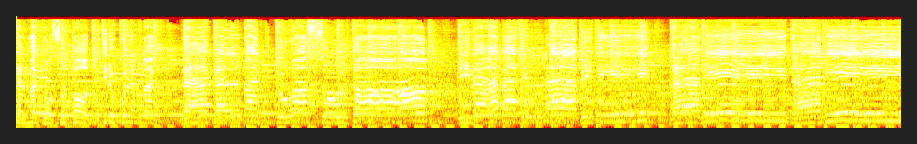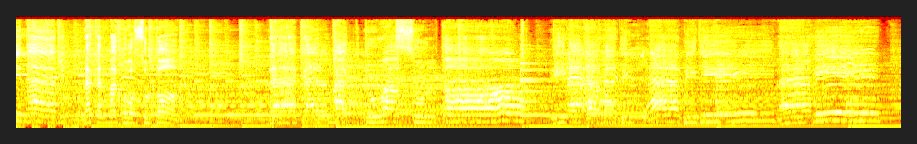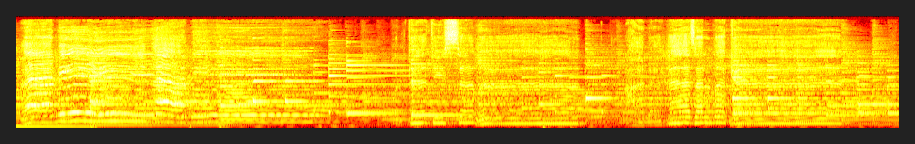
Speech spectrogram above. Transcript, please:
لك المجد والسلطان. اديله كل المجد. لك المجد والسلطان. إلى أبد الآبدين. آمين آمين آمين. لك المجد والسلطان. لك المجد والسلطان. إلى أبد الآبدين هذا المكان.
